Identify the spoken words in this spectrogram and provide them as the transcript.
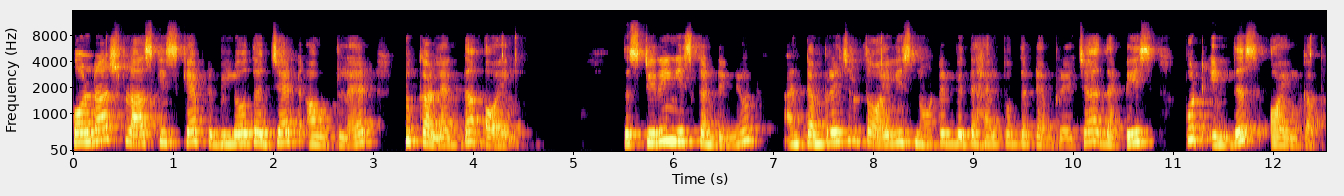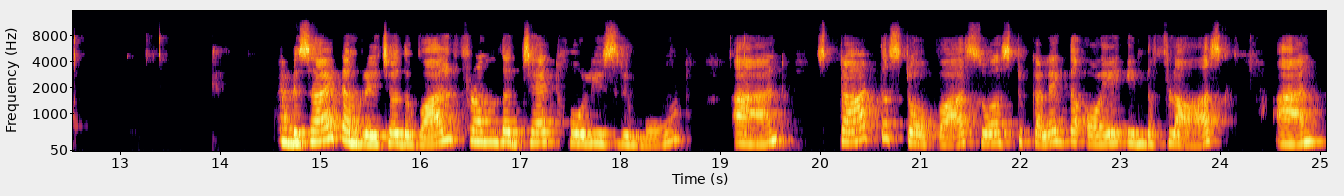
Kohlrausch flask is kept below the jet outlet to collect the oil. The stirring is continued and temperature of the oil is noted with the help of the temperature that is put in this oil cup. At desired temperature, the valve from the jet hole is removed and start the stop stopwatch so as to collect the oil in the flask and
